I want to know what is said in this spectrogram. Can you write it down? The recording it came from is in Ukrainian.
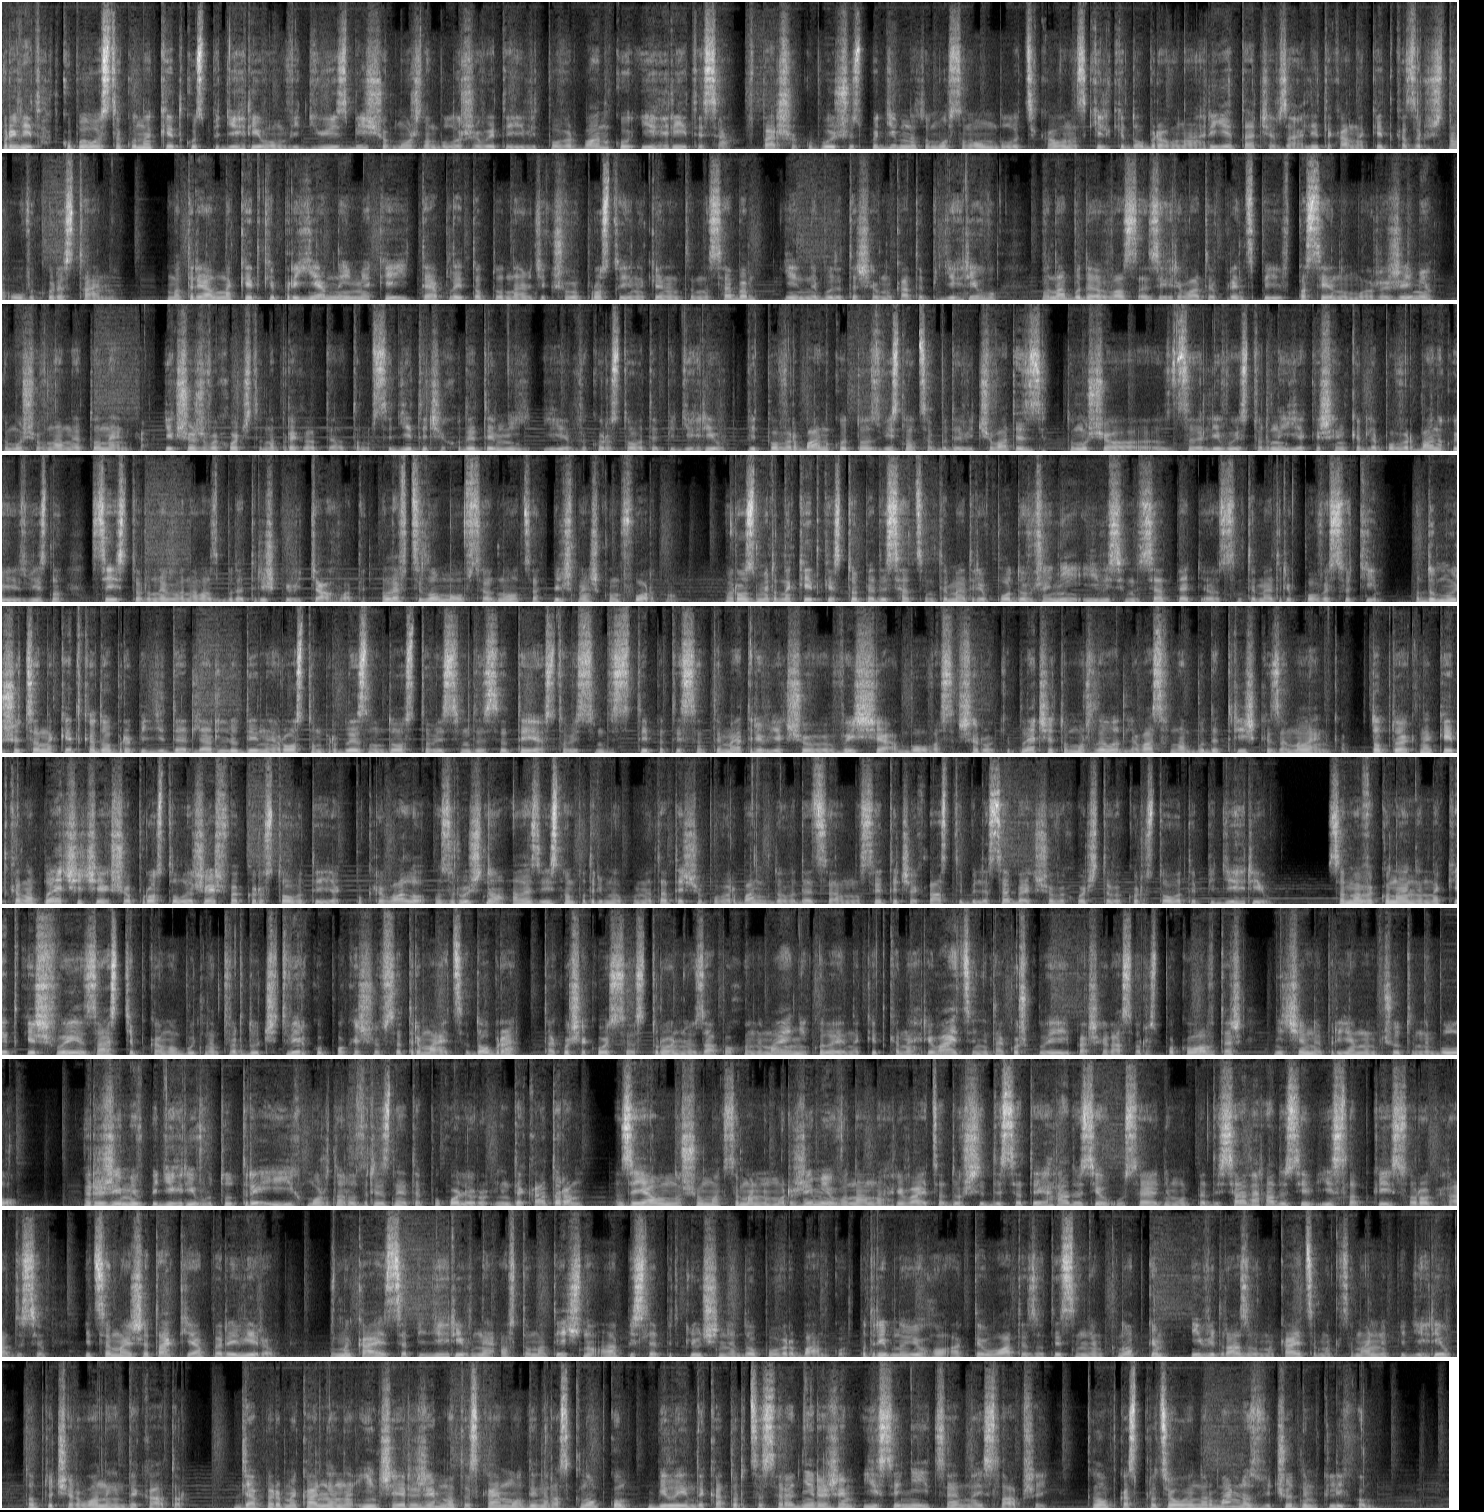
Привіт! Купив ось таку накидку з підігрівом від USB, щоб можна було живити її від повербанку і грітися. Вперше купую щось подібне, тому самому було цікаво, наскільки добре вона гріє та чи взагалі така накидка зручна у використанні. Матеріал накидки приємний, м'який, теплий, тобто навіть якщо ви просто її накинете на себе і не будете ще вмикати підігріву, вона буде вас зігрівати в принципі в пасивному режимі, тому що вона не тоненька. Якщо ж ви хочете, наприклад, е, там сидіти чи ходити в ній і використовувати підігрів від повербанку, то звісно це буде відчуватись, тому що е, з лівої сторони є кишенька для повербанку, і звісно, з цієї сторони вона вас буде трішки відтягувати. Але в цілому все одно це більш-менш комфортно. Розмір накидки 150 см по довжині і 85 см по висоті. Думаю, що ця накидка добре підійде для людини ростом приблизно до 180-185 см. Якщо ви вище або у вас широкі плечі, то можливо для вас вона буде трішки замаленька. Тобто, як накидка на плечі, чи якщо просто лежиш, використовувати як покривало, зручно, але звісно потрібно пам'ятати, що повербанк доведеться носити чи класти біля себе, якщо ви хочете використовувати підігрів. Саме виконання накидки, шви, застібка, мабуть, на тверду четвірку, поки що все тримається добре. Також якогось стороннього запаху немає, ні коли накидка нагрівається, ні також коли її перший раз розпакував, теж нічим неприємним чути не було. Режимів підігріву тут три, і їх можна розрізнити по кольору індикатора. Заявлено, що в максимальному режимі вона нагрівається до 60 градусів, у середньому 50 градусів і слабкий 40 градусів. І це майже так я перевірив. Вмикається підігрів не автоматично, а після підключення до повербанку. Потрібно його активувати затисненням кнопки і відразу вмикається максимальний підігрів, тобто червоний індикатор. Для перемикання на інший режим натискаємо один раз кнопку, білий індикатор це середній режим, і синій це найслабший. Кнопка спрацьовує нормально з відчутним кліком.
